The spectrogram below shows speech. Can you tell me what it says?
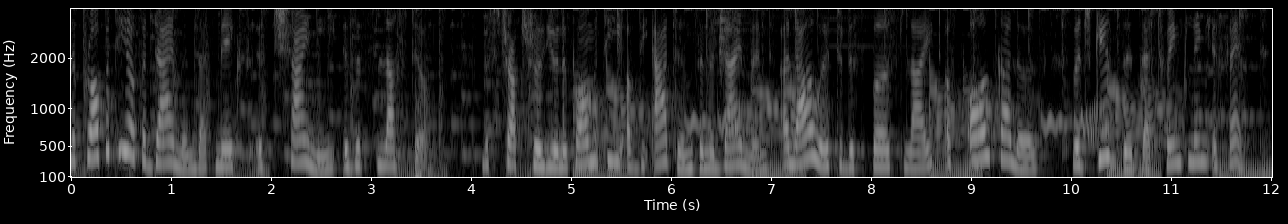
The property of a diamond that makes it shiny is its luster. The structural uniformity of the atoms in a diamond allow it to disperse light of all colors which gives it that twinkling effect.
